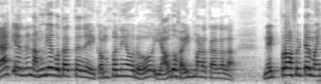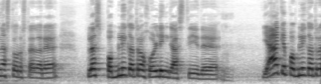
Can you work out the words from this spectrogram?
ಯಾಕೆ ಅಂದರೆ ನಮಗೆ ಗೊತ್ತಾಗ್ತಾ ಇದೆ, ಈ ಕಂಪನಿಯವರು ಯಾವುದೂ ಹೈಡ್ ಮಾಡೋಕ್ಕಾಗಲ್ಲ. ನೆಟ್ ಪ್ರಾಫಿಟ್ಟೇ ಮೈನಸ್ ತೋರಿಸ್ತಾ ಇದ್ದಾರೆ ಪ್ಲಸ್ ಪಬ್ಲಿಕ್ ಹತ್ರ ಹೋಲ್ಡಿಂಗ್ ಜಾಸ್ತಿ ಇದೆ. ಯಾಕೆ ಪಬ್ಲಿಕ್ ಹತ್ರ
